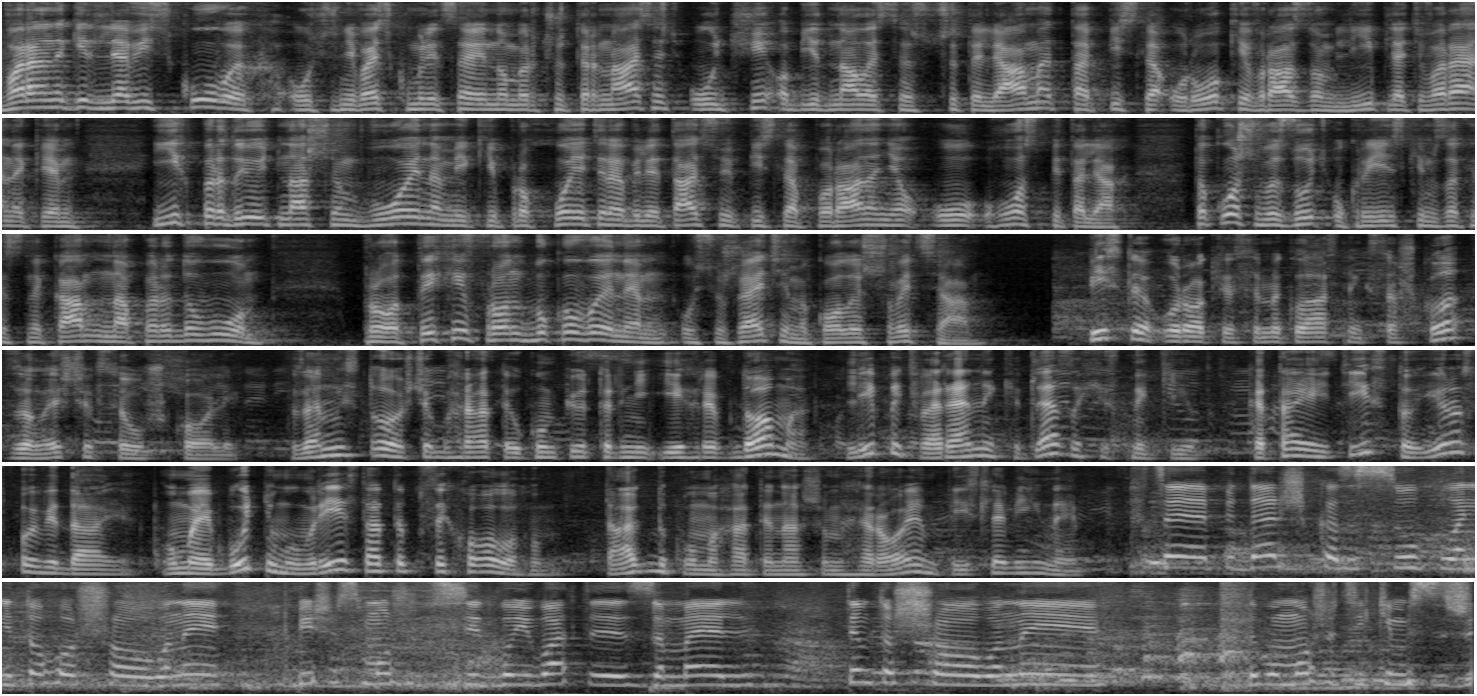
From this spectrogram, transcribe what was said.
Вареники для військових у Чернівецькому ліцеї номер 14 учні об'єдналися з вчителями та після уроків разом ліплять вареники. Їх передають нашим воїнам, які проходять реабілітацію після поранення у госпіталях. Також везуть українським захисникам на передову. Про тихий фронт Буковини у сюжеті Миколи Швеця. Після уроків семикласник Сашко залишився у школі. Замість того, щоб грати у комп'ютерні ігри вдома, ліпить вареники для захисників, катає тісто і розповідає. У майбутньому мріє стати психологом, так допомагати нашим героям після війни. Це піддержка ЗСУ в плані того, що вони більше зможуть відвоювати земель, тим, то, що вони допоможуть якимось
